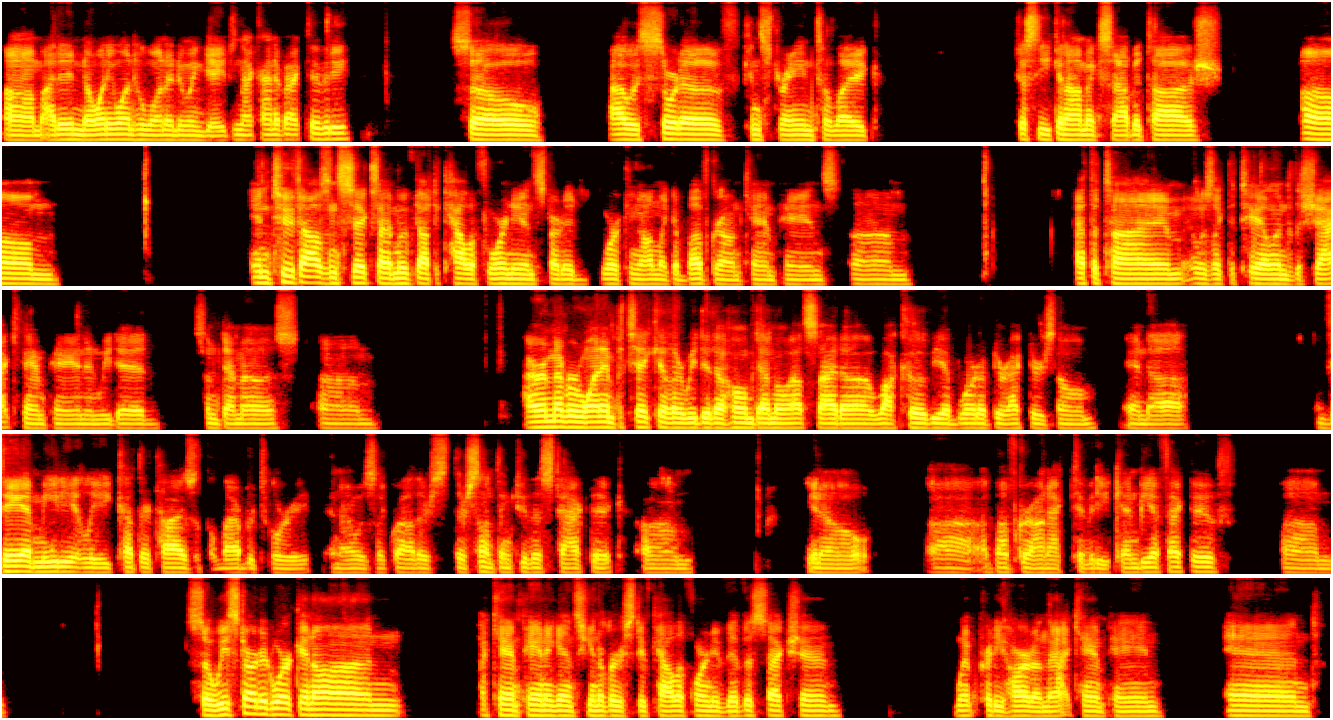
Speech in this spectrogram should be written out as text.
Um, I didn't know anyone who wanted to engage in that kind of activity. So I was sort of constrained to like just economic sabotage. Um, in 2006, I moved out to California and started working on like above ground campaigns. Um, at the time, it was like the tail end of the SHAC campaign, and we did some demos. Um, I remember one in particular. We did a home demo outside a Wachovia Board of Directors home, and uh, they immediately cut their ties with the laboratory. And I was like, wow, there's there's something to this tactic. Um, you know, uh, above ground activity can be effective. Um, so we started working on a campaign against University of California vivisection. Went pretty hard on that campaign, and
